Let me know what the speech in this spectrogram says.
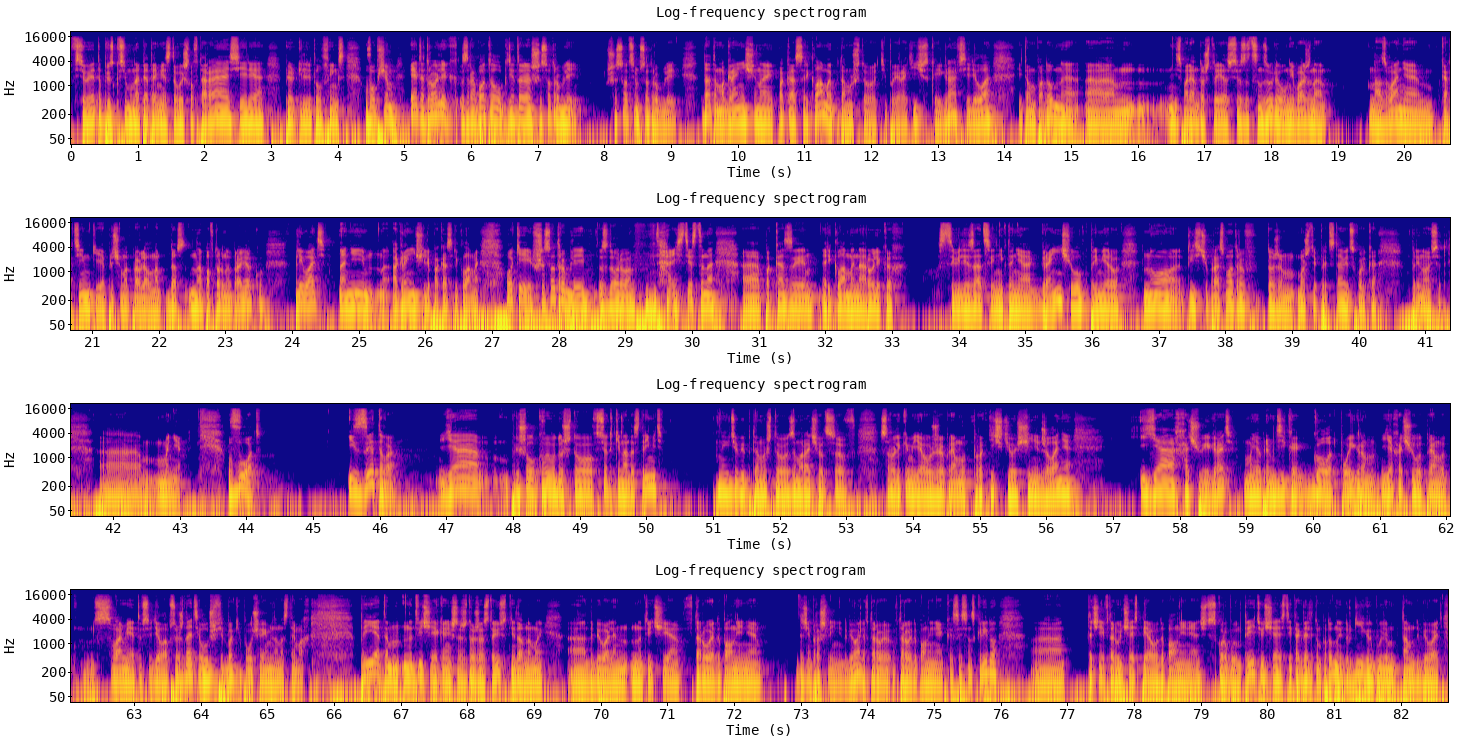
все это, плюс ко всему, на пятое место вышла вторая серия Perky Little Things. В общем, этот ролик заработал где-то 600 рублей. 600-700 рублей. Да, там ограниченный показ рекламы, потому что, типа, эротическая игра, все дела и тому подобное. А, несмотря на то, что я все зацензурил, неважно, название, картинки, я причем отправлял на, на повторную проверку. Плевать, они ограничили показ рекламы. Окей, 600 рублей, здорово. Да, естественно, а, показы рекламы на роликах с цивилизацией никто не ограничивал, к примеру, но тысячу просмотров тоже можете представить, сколько приносит э, мне. Вот. Из этого я пришел к выводу, что все-таки надо стримить на YouTube, потому что заморачиваться в, с роликами я уже прям вот практически вообще нет желания. Я хочу играть, у меня прям дикий голод по играм, я хочу вот прям вот с вами это все дело обсуждать, и лучше фидбэки получаю именно на стримах. При этом на Твиче я, конечно же, тоже остаюсь. Вот недавно мы э, добивали на Твиче второе дополнение, точнее прошли, не добивали, второе, второе дополнение к Assassin's Creed. Э, точнее вторую часть первого дополнения. Значит, скоро будем третью часть и так далее и тому подобное. И другие игры будем там добивать.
